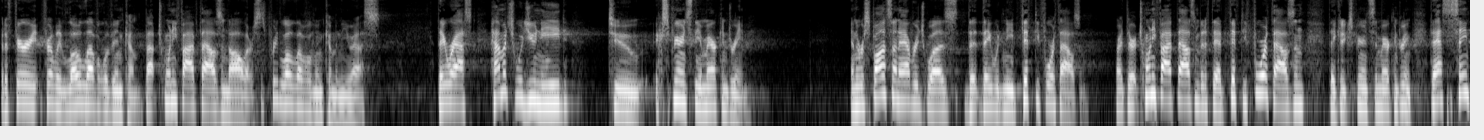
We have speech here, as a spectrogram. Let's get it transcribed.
at a fairly, fairly low level of income, about $25,000. It's a pretty low level of income in the U.S. They were asked, How much would you need to experience the American dream? And the response on average was that they would need 54,000. Right? They're at 25,000, but if they had 54,000, they could experience the American dream. They asked the same,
